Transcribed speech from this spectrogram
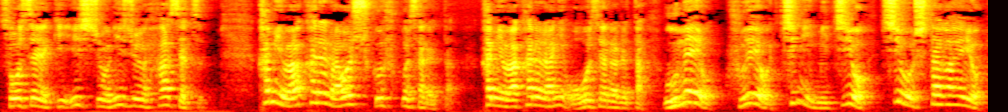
創世記一章28節神は彼らを祝福された。神は彼らに仰せられた。埋めよ、増えよ、地に道よ、地を従えよ、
